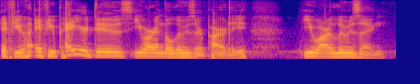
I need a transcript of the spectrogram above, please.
If you if you pay your dues, you are in the loser party. You are losing.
